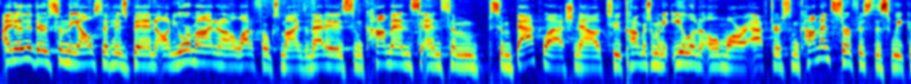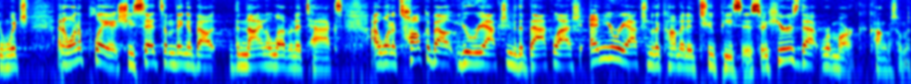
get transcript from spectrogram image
I know that there's something else that has been on your mind and on a lot of folks' minds, and that is some comments and some some backlash now to Congresswoman Ilhan Omar after some comments surfaced this week in which, and I want to play it. She said something about the 9/11 attacks. I want to talk about your reaction to the backlash and your reaction to the comment in two pieces. So here's that remark, Congresswoman.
